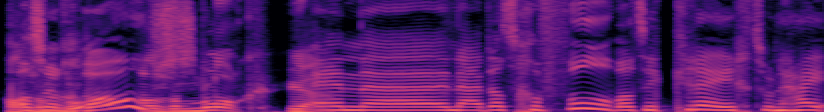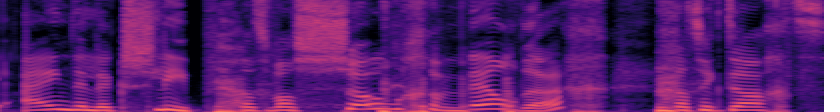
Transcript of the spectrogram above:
als, een, een roos. Als een blok. Ja. En uh, nou, dat gevoel wat ik kreeg toen hij eindelijk sliep, ja. dat was zo geweldig. dat ik dacht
